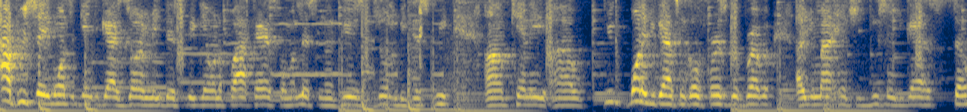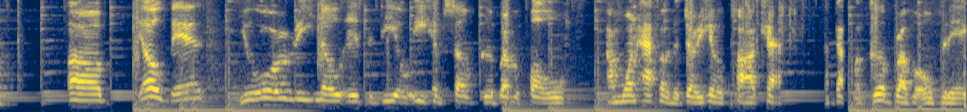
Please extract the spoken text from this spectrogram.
I appreciate once again you guys joining me this week on the podcast. For my listening viewers joining me this week, um, Kenny, uh, you, one of you guys can go first, good brother. Uh, you mind introducing you guys self? Um, yo, man, you already know is the DOE himself, good brother Bove. I'm one half of the Dirty Heel podcast. I got my good brother over there,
